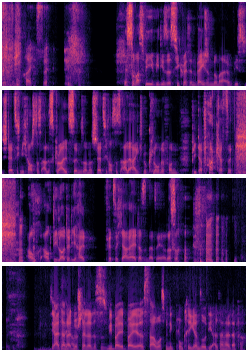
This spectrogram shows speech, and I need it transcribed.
Scheiße. Ist sowas wie, wie diese Secret Invasion-Nummer irgendwie. Es stellt sich nicht raus, dass alle Skrulls sind, sondern es stellt sich raus, dass alle eigentlich nur Klone von Peter Parker sind. auch, auch die Leute, die halt 40 Jahre älter sind als er oder so. Die altern Ja, halt ja. nur schneller. Das ist wie bei, bei äh, Star Wars mit den Klonkriegern so, die altern halt einfach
